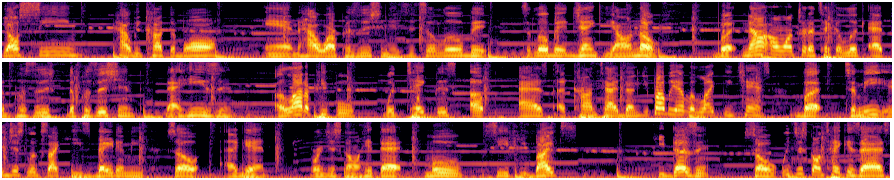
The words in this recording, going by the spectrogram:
y'all seen how we caught the ball and how our position is. It's a little bit, it's a little bit janky. I don't know. But now I want you to take a look at the position the position that he's in. A lot of people would take this up as a contact dunk, you probably have a likely chance. But to me, it just looks like he's baiting me. So again, we're just gonna hit that move, see if he bites. He doesn't. So we just gonna take his ass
